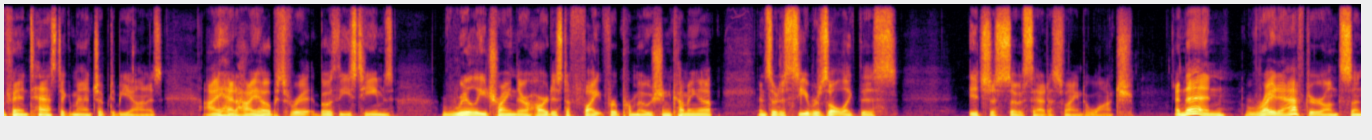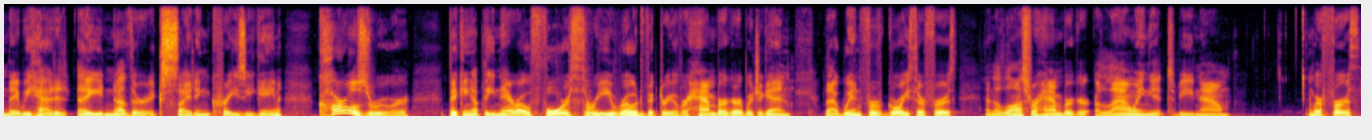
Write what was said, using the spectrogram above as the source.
fantastic matchup to be honest. I had high hopes for it. Both these teams really trying their hardest to fight for promotion coming up. And so to see a result like this, it's just so satisfying to watch. And then, right after on Sunday, we had another exciting, crazy game. Karlsruhe picking up the narrow 4 3 road victory over Hamburger, which again, that win for Greuther Fürth and the loss for Hamburger, allowing it to be now where Fürth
